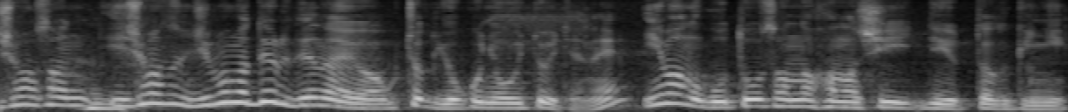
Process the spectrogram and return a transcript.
破さん、石破さん自分が出る出ないはちょっと横に置いといてね。今の後藤さんの話で言った時に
